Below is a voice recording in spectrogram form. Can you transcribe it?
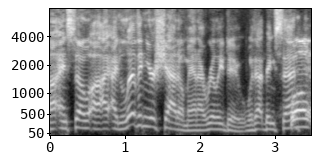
Uh, and so uh, I, I, live in your shadow, man. I really do. With that being said, well,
